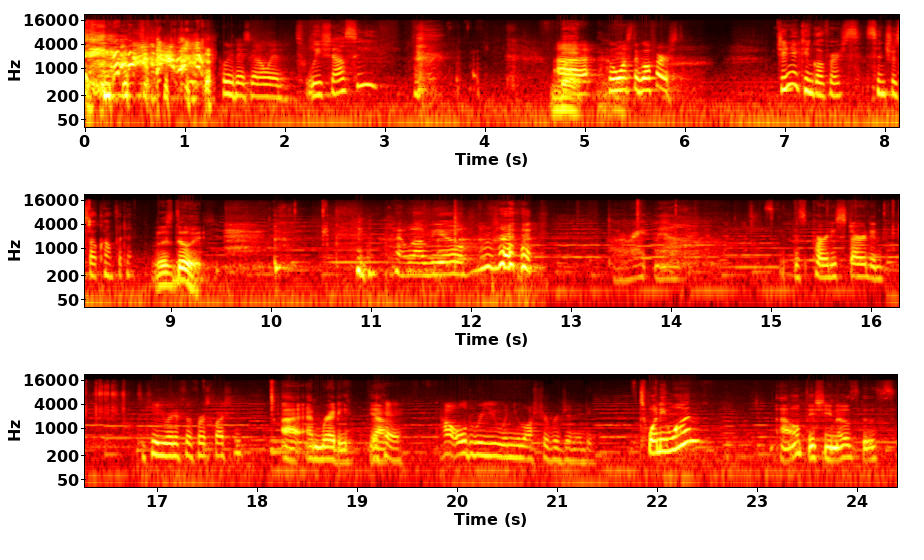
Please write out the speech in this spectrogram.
Who do you think's gonna win? We shall see. Uh, But who wants to go first? Junior can go first since you're so confident. let's do it. I love you. All right, now. Let's get this party started. Takia, you ready for the first question? I, I'm ready. Yeah. Okay. How old were you when you lost your virginity? 21? I don't think she knows this.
